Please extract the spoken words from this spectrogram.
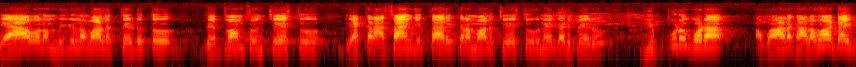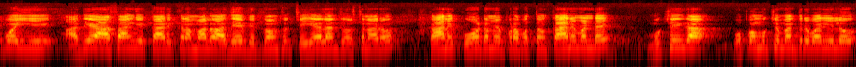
కేవలం మిగిలిన వాళ్ళు తెడుతూ విధ్వంసం చేస్తూ ఎక్కడ అసాంఘిక కార్యక్రమాలు చేస్తూనే గడిపారు. ఇప్పుడు కూడా వాళ్ళకి అలవాటు అయిపోయి అదే అసాంఘిక కార్యక్రమాలు అదే విధ్వంసం చేయాలని చూస్తున్నారు. కానీ కూటమి ప్రభుత్వం కానివ్వండి ముఖ్యంగా ఉప ముఖ్యమంత్రి వర్యులు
